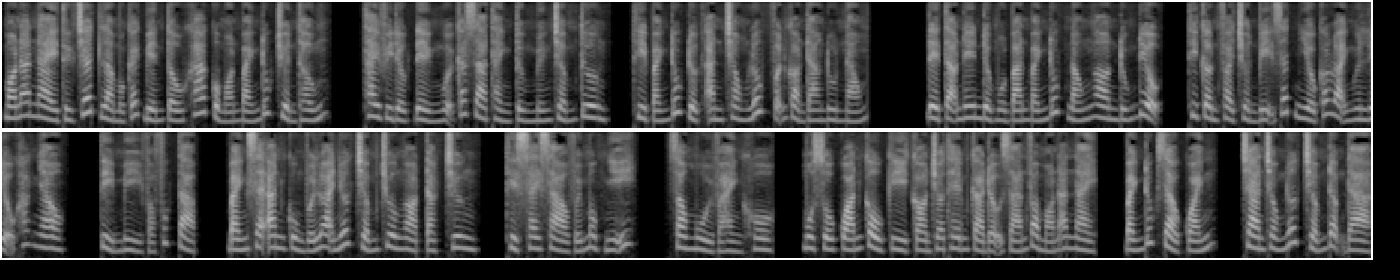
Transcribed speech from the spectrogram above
Món ăn này thực chất là một cách biến tấu khác của món bánh đúc truyền thống. Thay vì được để nguội cắt ra thành từng miếng chấm tương, thì bánh đúc được ăn trong lúc vẫn còn đang đun nóng. Để tạo nên được một bán bánh đúc nóng ngon đúng điệu thì cần phải chuẩn bị rất nhiều các loại nguyên liệu khác nhau, tỉ mỉ và phức tạp. Bánh sẽ ăn cùng với loại nước chấm chua ngọt đặc trưng, thịt xay xào với mộc nhĩ, rau mùi và hành khô. Một số quán cầu kỳ còn cho thêm cả đậu rán vào món ăn này. Bánh đúc dẻo quánh, tràn trong nước chấm đậm đà,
